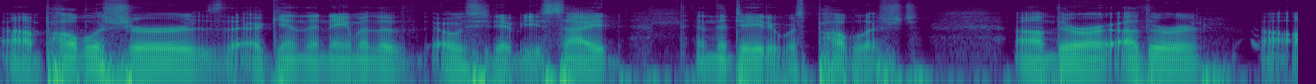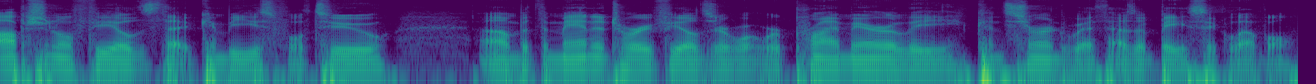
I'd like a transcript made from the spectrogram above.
Um, publisher is again the name of the OCW site and the date it was published. Um, there are other uh, optional fields that can be useful too, um, but the mandatory fields are what we're primarily concerned with as a basic level.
